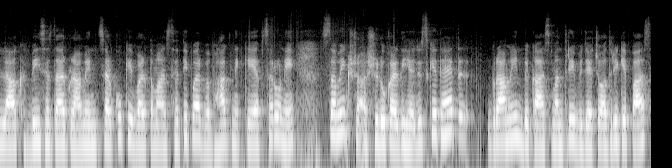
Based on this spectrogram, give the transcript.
लाख बीस हज़ार ग्रामीण सड़कों की वर्तमान स्थिति पर विभाग ने के अफसरों ने समीक्षा शुरू कर दी है, जिसके तहत ग्रामीण विकास मंत्री विजय चौधरी के पास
